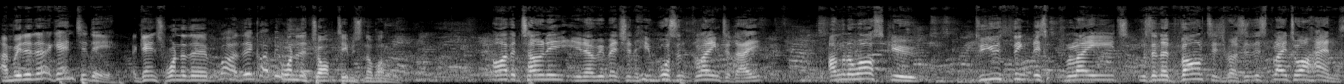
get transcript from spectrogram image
And we did it again today against one of the, well, they've got to be one of the top teams in the world. Ivan Toney, you know, we mentioned he wasn't playing today. I'm going to ask you, do you think this played was an advantage for us? Did this play into our hands?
